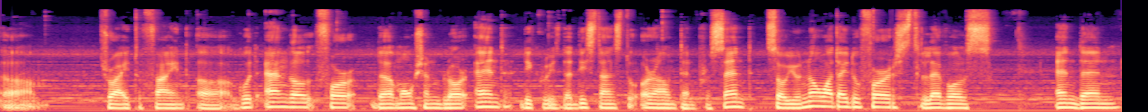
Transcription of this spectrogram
um, tried to find a good angle for the motion blur and decrease the distance to around 10%. So you know what I do first, levels, and then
